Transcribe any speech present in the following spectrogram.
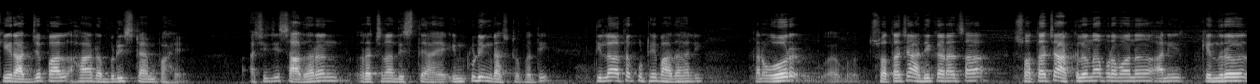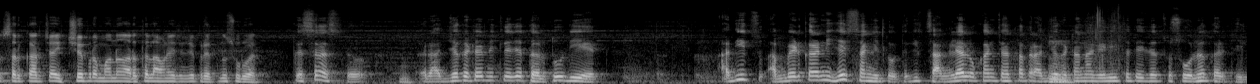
की राज्यपाल हा रबरी स्टॅम्प आहे. अशी जी साधारण रचना दिसते आहे इन्क्लुडिंग राष्ट्रपती तिला आता कुठे बाधा आली? कारण ओव्हर स्वतःच्या अधिकाराचा स्वतःच्या आकलनाप्रमाणे आणि केंद्र सरकारच्या इच्छेप्रमाणे अर्थ लावण्याचे जे प्रयत्न सुरू आहेत. कसं असतं राज्यघटनेतले जे तरतुदी आहेत आधीच आंबेडकरांनी हेच सांगितलं होतं की चांगल्या लोकांच्या हातात राज्यघटना गेली तर ते त्याचं सोनं करतील.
